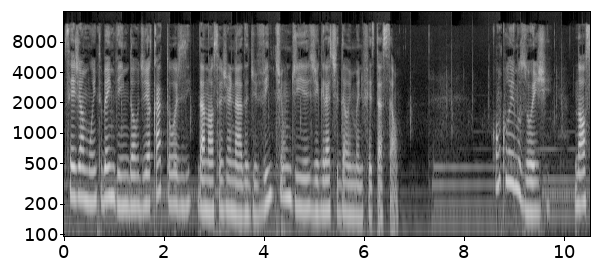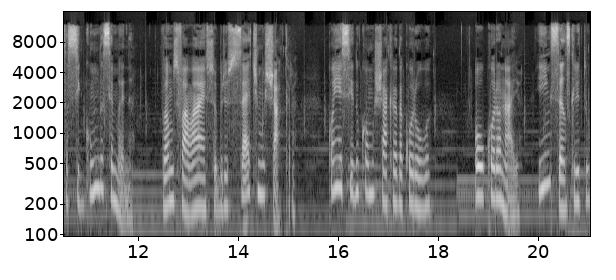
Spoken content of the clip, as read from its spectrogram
seja muito bem-vindo ao dia 14 da nossa jornada de 21 dias de gratidão e manifestação. Concluímos hoje nossa segunda semana. Vamos falar sobre o sétimo chakra, conhecido como chakra da coroa ou coronário, e em sânscrito,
